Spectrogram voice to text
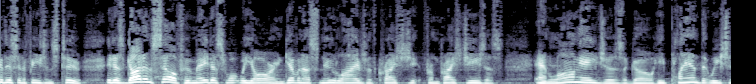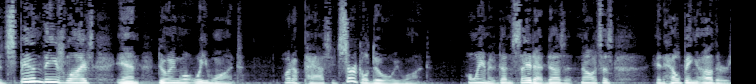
at this in Ephesians 2. It is God himself who made us what we are and given us new lives with Christ, from Christ Jesus. And long ages ago, he planned that we should spend these lives in doing what we want. What a passage. Circle do what we want. Oh, wait a minute. It doesn't say that, does it? No, it says in helping others.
